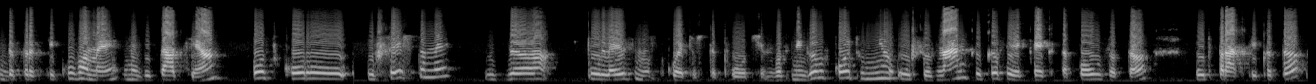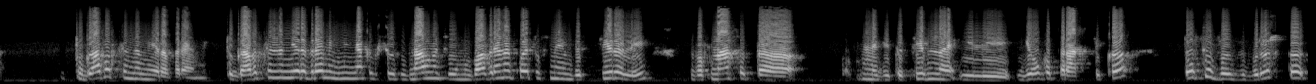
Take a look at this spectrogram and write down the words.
да практикуваме медитация, по-скоро усещане за полезност, което ще получим. В мига, в който ние осъзнаем какъв е ефекта, ползата от практиката, тогава се намира време. Тогава се намира време. Ние някак си осъзнаваме, че това време, което сме инвестирали в нашата медитативна или йога практика, то се възвръща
